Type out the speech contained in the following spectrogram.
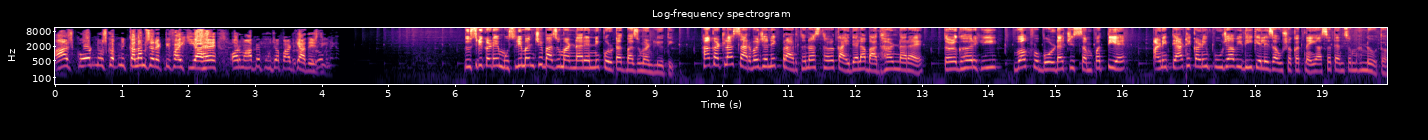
आज कोर्ट ने उसको अपनी कलम से रेक्टिफाई किया है और वहां पे पूजा पाठ के आदेश दिए। दुसरीकडे मुस्लिमांची बाजू मांडणाऱ्यांनी कोर्टात बाजू मांडली होती. हा खटला सार्वजनिक प्रार्थनास्थळ कायद्याला बाधा आणणारा आहे. तळघर ही वक्फ बोर्डाची संपत्ती आहे आणि त्या ठिकाणी पूजा विधी केले जाऊ शकत नाही असं त्यांचं म्हणणं होतं.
